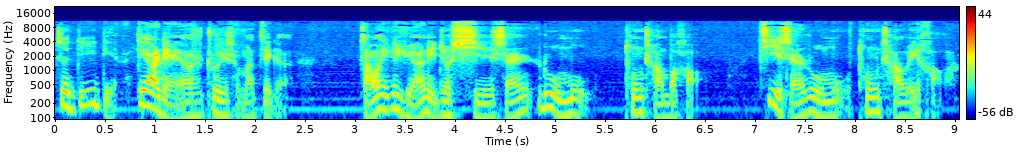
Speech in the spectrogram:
这第一点，第二点要是注意什么？这个掌握一个原理，就喜神入木通常不好，忌神入木通常为好啊。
